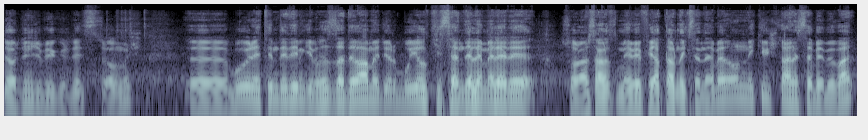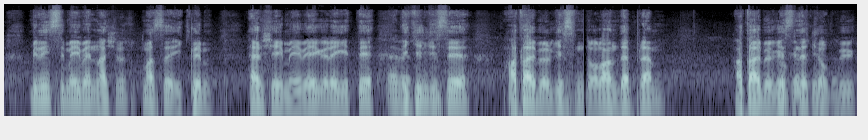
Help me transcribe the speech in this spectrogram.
Dördüncü büyük üreticisi olmuş. Ee, bu üretim dediğim gibi hızla devam ediyor. Bu yılki sendelemeleri sorarsanız meyve fiyatlarındaki sendelemeler onun 2-3 tane sebebi var. Birincisi meyvenin aşırı tutması, iklim her şey meyveye göre gitti. Evet. İkincisi Hatay bölgesinde olan deprem. Hatay bölgesinde etkiledi. çok, büyük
